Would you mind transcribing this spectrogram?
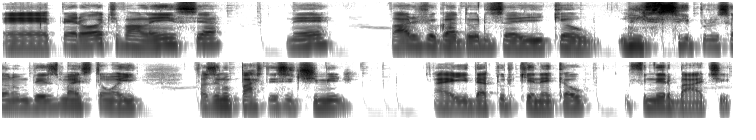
é, Perotti, Valência, né? Vários jogadores aí que eu nem sei pronunciar o nome deles, mas estão aí fazendo parte desse time aí da Turquia, né? Que é o, o Fenerbahçe.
